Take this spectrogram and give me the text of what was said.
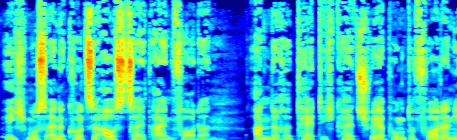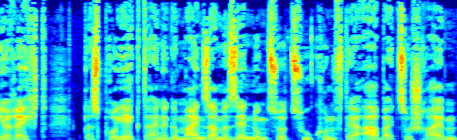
ich muss eine kurze Auszeit einfordern. Andere Tätigkeitsschwerpunkte fordern ihr Recht. Das Projekt, eine gemeinsame Sendung zur Zukunft der Arbeit zu schreiben,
